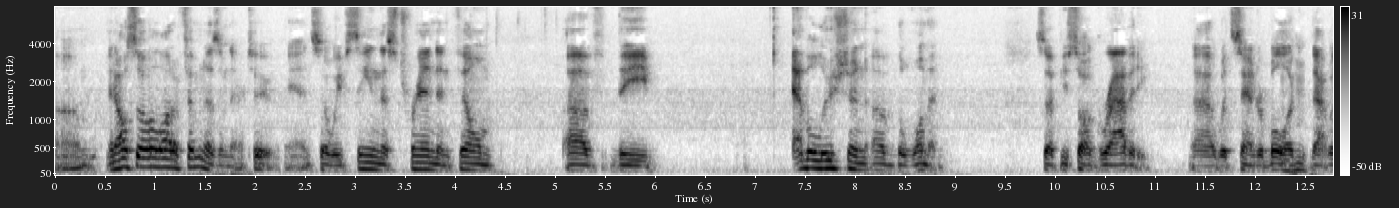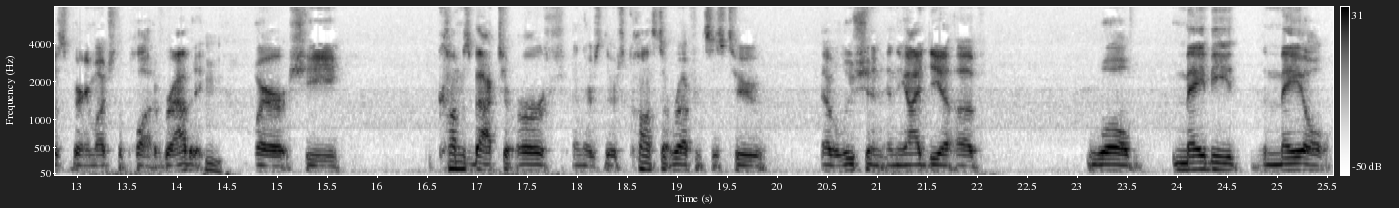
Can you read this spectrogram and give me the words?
um, and also a lot of feminism there too. And so we've seen this trend in film of the evolution of the woman. So if you saw Gravity uh, with Sandra Bullock, mm-hmm. that was very much the plot of Gravity, hmm. where she comes back to Earth, and there's there's constant references to evolution and the idea of well maybe the male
